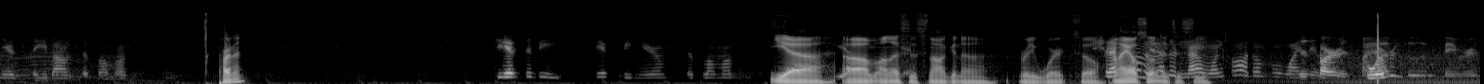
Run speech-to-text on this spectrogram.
near the city bombs diploma? Pardon? Do you have to be? Do you have to be near them diploma? Yeah, Yeah. um, unless it's not gonna really work. So, Should and I put also need to see. call? I don't know why This car is my Whoever's- absolute favorite.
